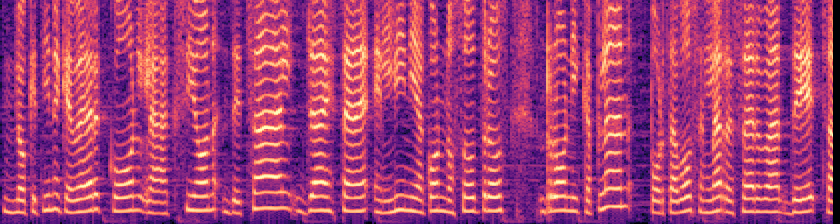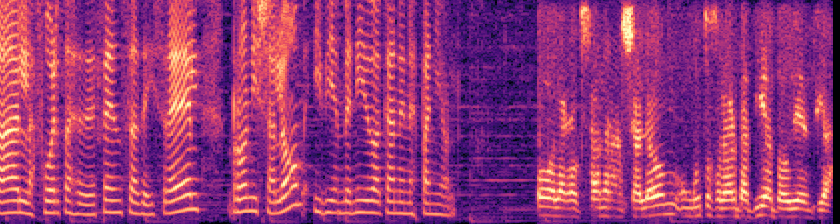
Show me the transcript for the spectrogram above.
lo que tiene que ver con la acción de Tzal, ya está en línea con nosotros Ronnie Kaplan, portavoz en la reserva de Tzal, las Fuerzas de Defensa de Israel. Ronnie, shalom y bienvenido acá en español. Hola Roxana, shalom, un gusto saludarte a ti y a tu audiencia.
